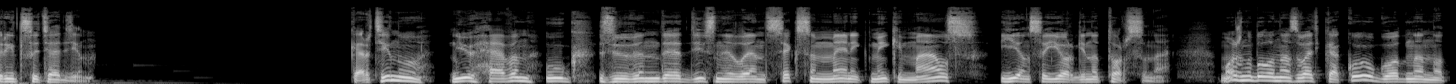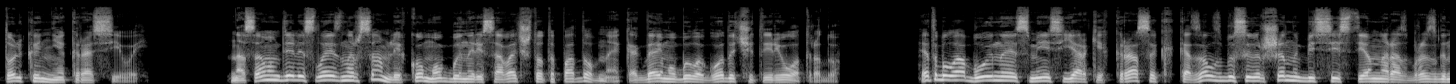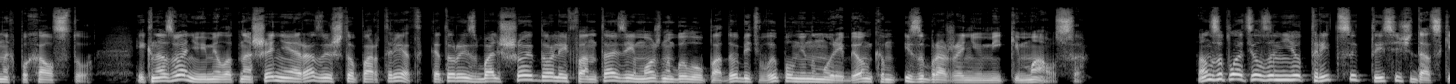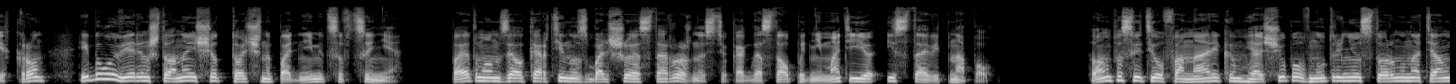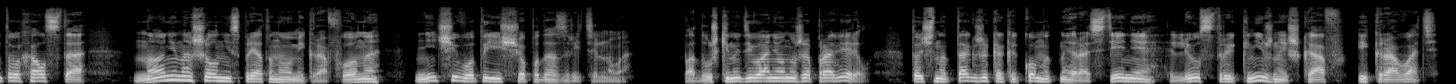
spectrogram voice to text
31. Картину «New Heaven Уг Зювенде Disneyland Sexomanic Mickey Mouse» Йенса Йоргена Торсона можно было назвать какой угодно, но только некрасивой. На самом деле Слейзнер сам легко мог бы нарисовать что-то подобное, когда ему было года четыре от роду. Это была буйная смесь ярких красок, казалось бы, совершенно бессистемно разбрызганных по холсту, и к названию имел отношение разве что портрет, который с большой долей фантазии можно было уподобить выполненному ребенком изображению Микки Мауса. Он заплатил за нее 30 тысяч датских крон и был уверен, что она еще точно поднимется в цене. Поэтому он взял картину с большой осторожностью, когда стал поднимать ее и ставить на пол. Он посветил фонариком и ощупал внутреннюю сторону натянутого холста, но не нашел ни спрятанного микрофона, ни чего-то еще подозрительного. Подушки на диване он уже проверил, точно так же, как и комнатные растения, люстры, книжный шкаф и кровать.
